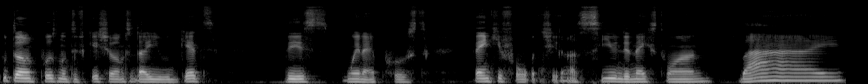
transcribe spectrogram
put on post notifications so that you will get this when i post thank you for watching i'll see you in the next one bye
